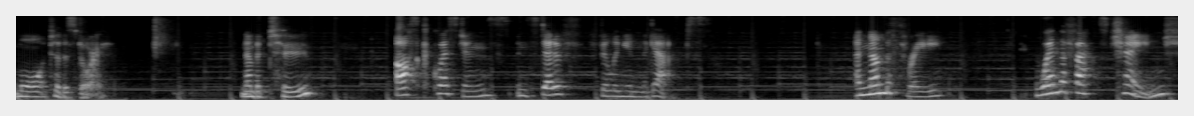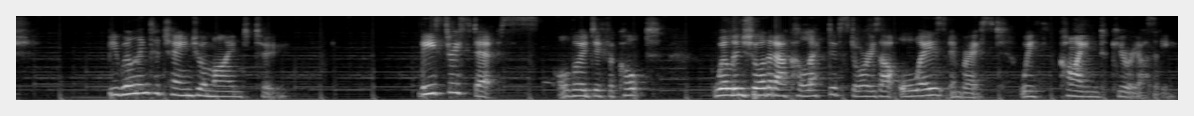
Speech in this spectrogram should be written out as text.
more to the story. Number two, ask questions instead of filling in the gaps. And number three, when the facts change, be willing to change your mind too. These three steps although difficult, will ensure that our collective stories are always embraced with kind curiosity.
